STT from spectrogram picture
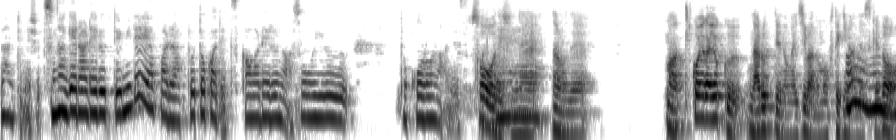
う、なんて言うんでしょう、つなげられるっていう意味で、やっぱりラップとかで使われるのはそういうところなんですかね。そうですね。。なので、まあ、聞こえが良くなるっていうのが一番の目的なんですけど、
